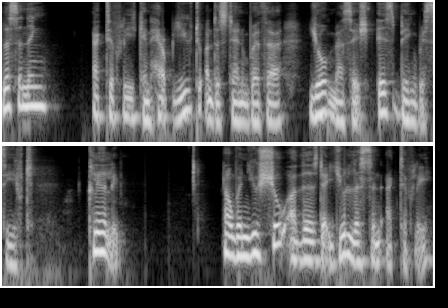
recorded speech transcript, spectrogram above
Listening actively can help you to understand whether your message is being received clearly. Now, when you show others that you listen actively,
